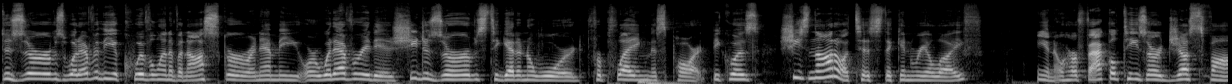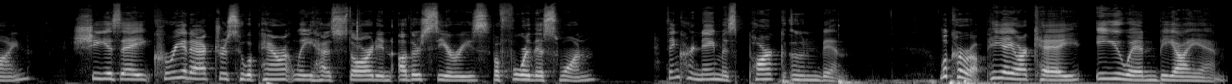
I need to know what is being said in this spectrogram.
deserves whatever the equivalent of an Oscar or an Emmy or whatever it is. She deserves to get an award for playing this part because she's not autistic in real life. You know, her faculties are just fine. She is a Korean actress who apparently has starred in other series before this one. I think her name is Park Eun Bin. Look her up P A R K E U N B I N.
